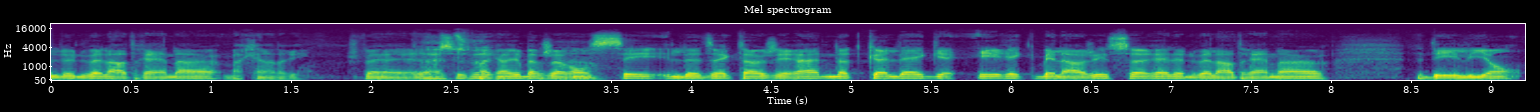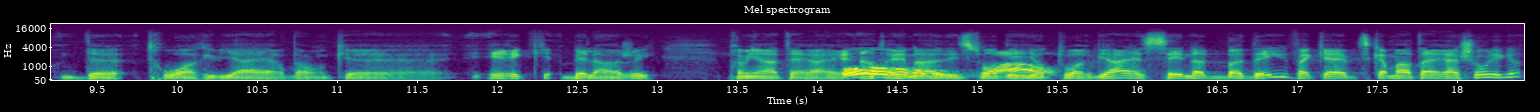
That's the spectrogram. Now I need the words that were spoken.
le nouvel entraîneur. Marc-André. Marc-André Bergeron, c'est le directeur gérant. Notre collègue Éric Bélanger serait le nouvel entraîneur des Lions de Trois-Rivières. Donc, euh, Éric Bélanger, premier entraîneur, oh, entraîneur des histoires des Lions de Trois-Rivières. C'est notre body. Fait qu'un petit commentaire à chaud, les gars?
